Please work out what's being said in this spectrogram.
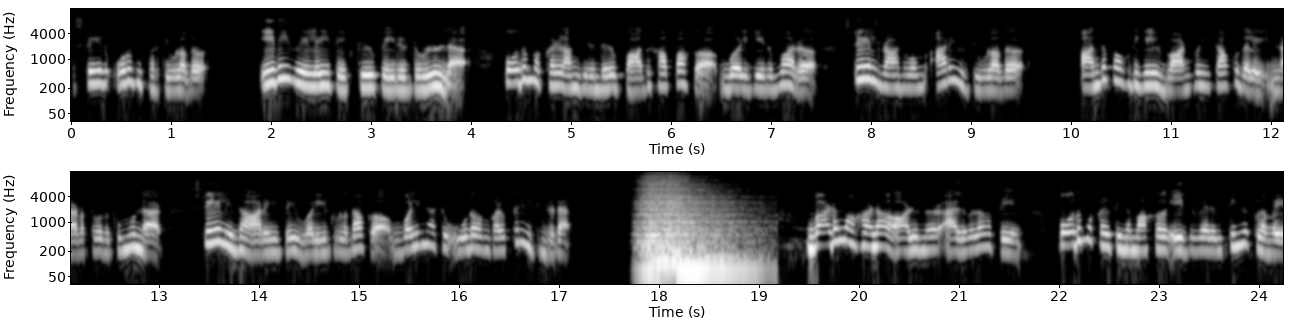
ஸ்டேல் உறுதிப்படுத்தியுள்ளது. இதேவேளை தெற்கு பெயரிட்டுள்ள பொதுமக்கள் அங்கிருந்து பாதுகாப்பாக வெளியேறுமாறு ஸ்டேல் ராணுவம் அறிவுறுத்தியுள்ளது. அந்த பகுதியில் வான்வழி தாக்குதலை நடத்துவதற்கு முன்னர் ஸ்டேல் இந்த அறிவிப்பை வெளியிட்டுள்ளதாக வெளிநாட்டு ஊடகங்கள் தெரிவிக்கின்றன. வடமாகாண ஆளுநர் அலுவலகத்தின் பொதுமக்கள் தினமாக எதிர்வரும் திங்கட்கிழமை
